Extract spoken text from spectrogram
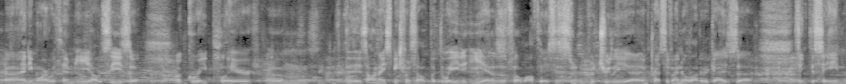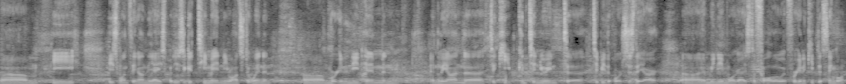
uh, anymore with him. He obviously is a, a great player. Um, his on ice speaks for himself, but the way he handles himself off the ice is truly uh, impressive. I know a lot of the guys uh, think the same. Um, he he's one thing on the ice, but he's a good teammate and he wants to win. And um, we're going to need him and and Leon uh, to keep continuing to, to be the horses they are. Uh, and we need more guys to follow if we're going to keep this thing going.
